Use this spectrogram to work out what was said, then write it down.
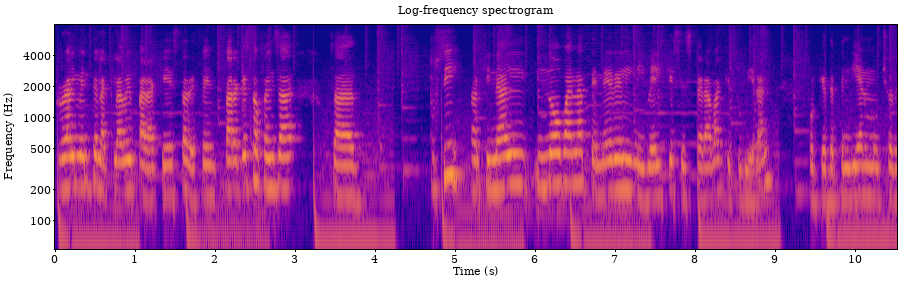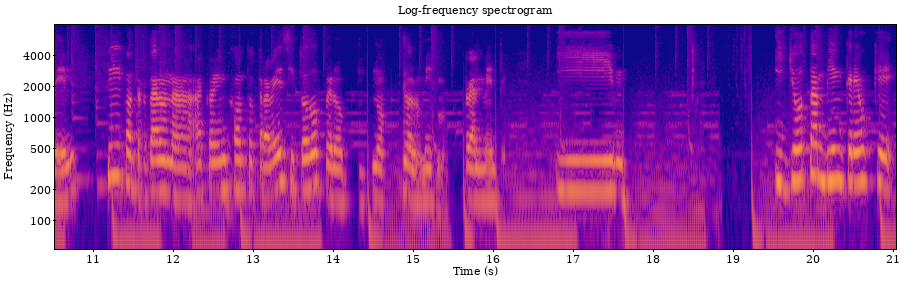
realmente la clave para que esta defensa, para que esta ofensa, o sea, pues sí, al final no van a tener el nivel que se esperaba que tuvieran, porque dependían mucho de él. Sí, contrataron a, a Kareem Hunt otra vez y todo, pero no, no lo mismo, realmente. Y, y yo también creo que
